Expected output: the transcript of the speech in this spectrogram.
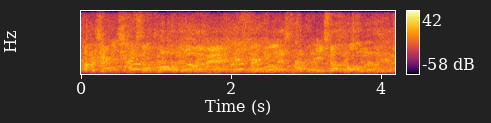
Amateur. He's not Paul Willem, man. He's not Paul Willem.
